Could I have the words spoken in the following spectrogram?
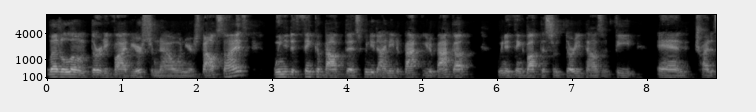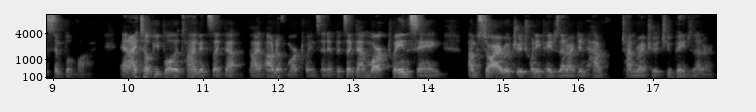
let alone 35 years from now when your spouse dies, we need to think about this. We need, I need to back you to back up. We need to think about this from 30,000 feet and try to simplify. And I tell people all the time, it's like that. I, I, don't know if Mark Twain said it, but it's like that Mark Twain saying, I'm sorry I wrote you a 20 page letter. I didn't have time to write you a two page letter.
